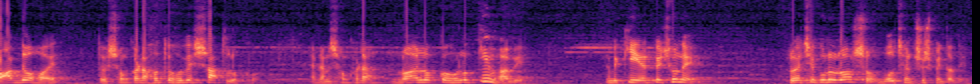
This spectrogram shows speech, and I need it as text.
বাদ দেওয়া হয়, তবে সংখ্যাটা হতে হবে সাত লক্ষ। এখানে সংখ্যাটা নয় লক্ষ হলো কীভাবে? তবে কি এর পেছনে রয়েছে কোনো রহস্য? বলছেন সুস্মিতা দেব।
